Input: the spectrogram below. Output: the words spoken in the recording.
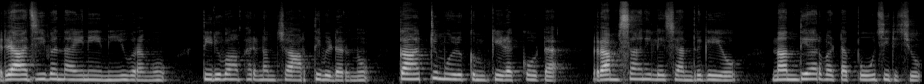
രാജീവ നയനെ നീയുറങ്ങൂ തിരുവാഭരണം ചാർത്തിവിടർന്നു കാറ്റുമുഴുക്കും കിഴക്കോട്ട് റംസാനിലെ ചന്ദ്രികയോ നന്ദ്യാർവട്ട പൂചിരിച്ചു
